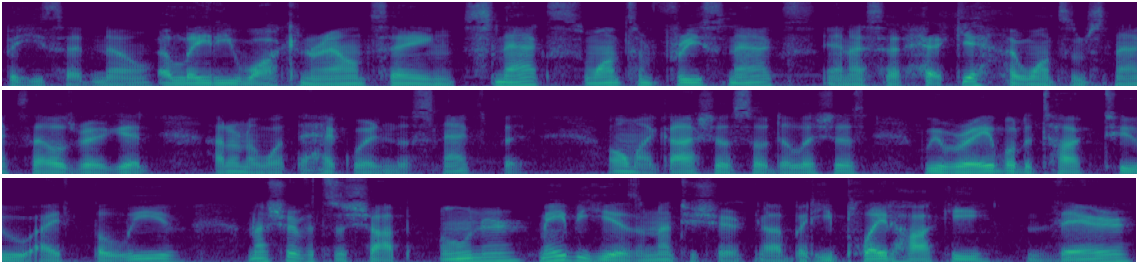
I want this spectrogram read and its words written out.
But he said no. A lady walking around saying, snacks, want some free snacks? And I said, heck yeah, I want some snacks. That was very good. I don't know what the heck were in those snacks, but oh my gosh, it was so delicious. We were able to talk to, I believe, I'm not sure if it's a shop owner. Maybe he is, I'm not too sure. Uh, but he played hockey there,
